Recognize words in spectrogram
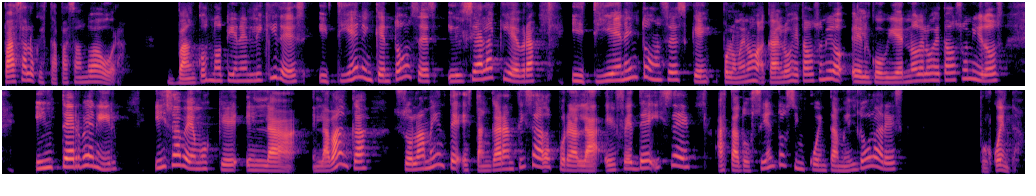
Pasa lo que está pasando ahora bancos no tienen liquidez y tienen que entonces irse a la quiebra y tiene entonces que, por lo menos acá en los Estados Unidos, el gobierno de los Estados Unidos intervenir y sabemos que en la, en la banca solamente están garantizados por la FDIC hasta 250 mil dólares por cuenta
